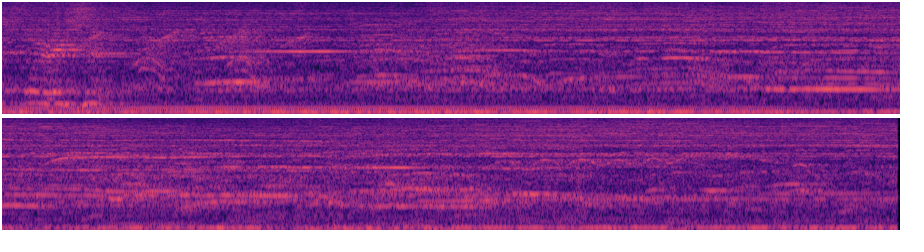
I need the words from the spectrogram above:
demonstration.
